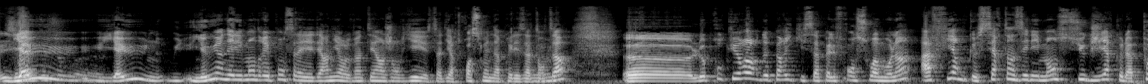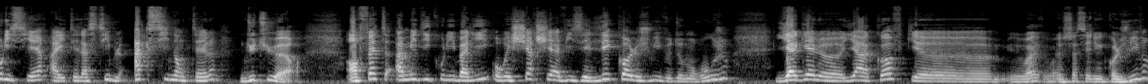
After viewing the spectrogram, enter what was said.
il y a eu, il y a eu, il y a eu un élément de réponse l'année dernière, le 21 janvier, c'est-à-dire trois semaines après les attentats. Euh, le procureur de Paris, qui s'appelle François Molin, affirme que certains éléments suggèrent que la policière a été la cible accidentelle du tueur. En fait, Amédi Koulibaly aurait cherché à viser l'école juive de Montrouge, Yagel euh, Yaakov, qui, euh, ouais, ça c'est l'école juive,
